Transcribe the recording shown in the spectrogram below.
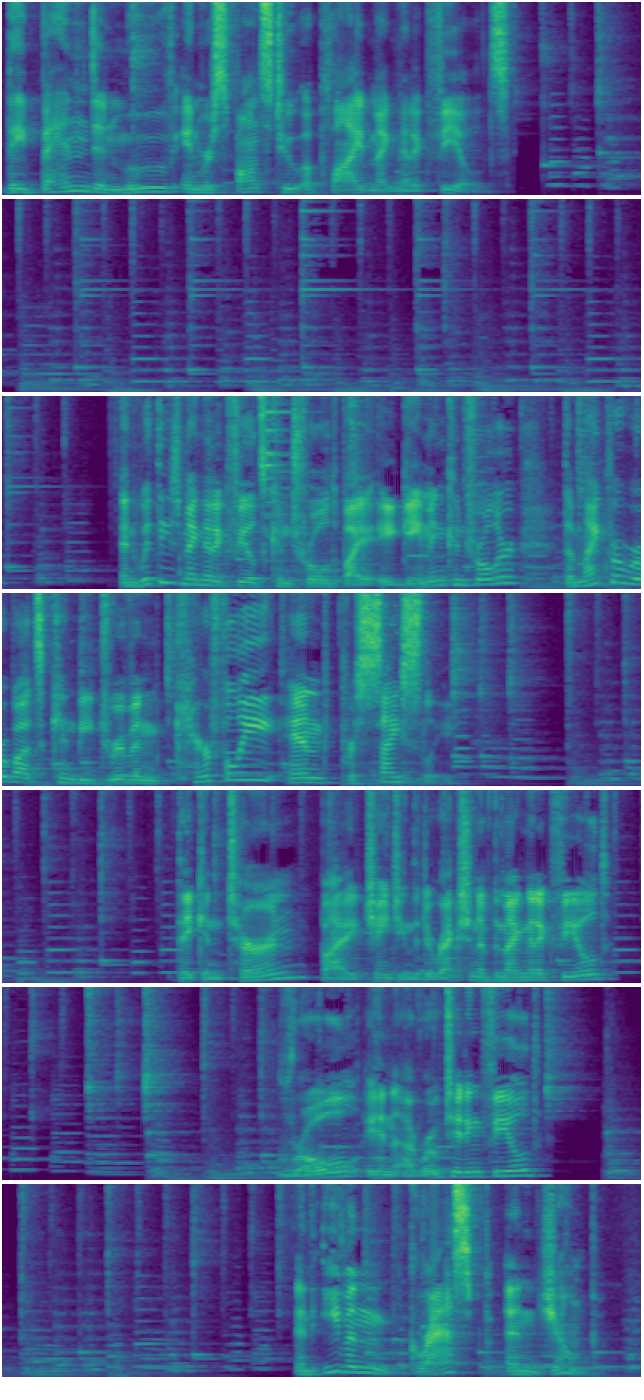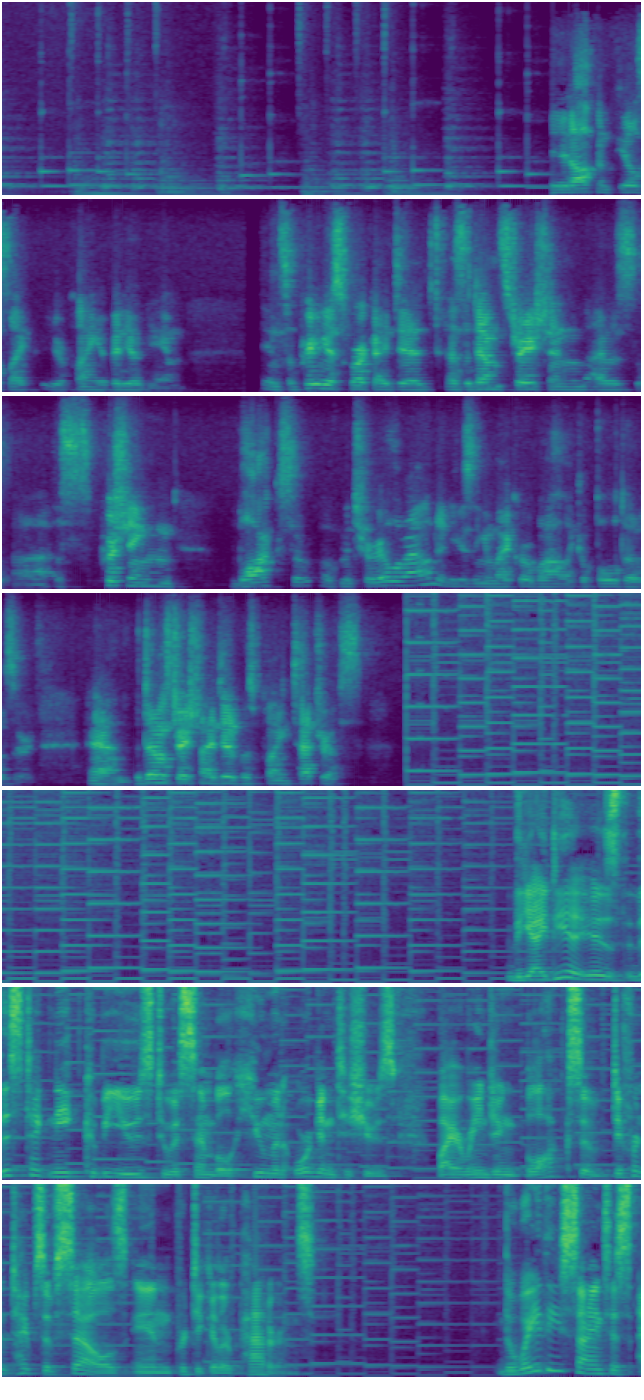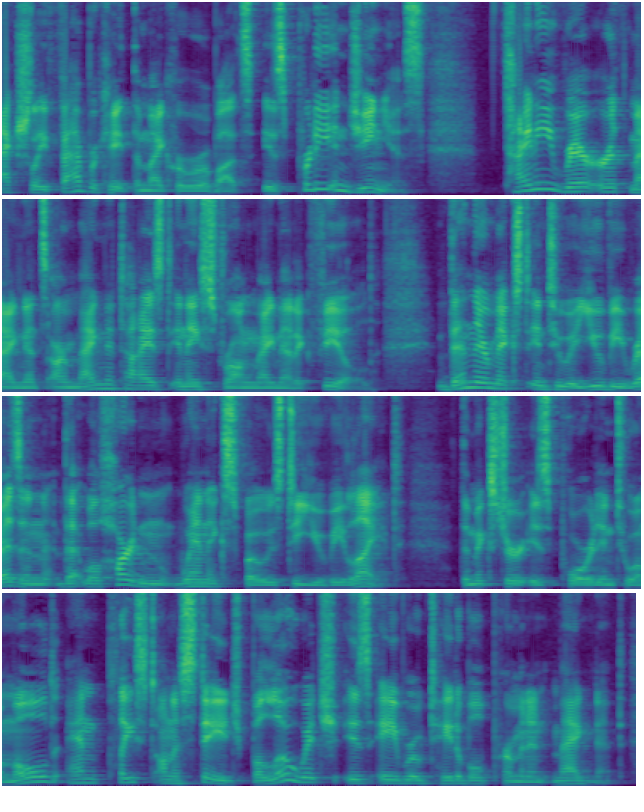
They bend and move in response to applied magnetic fields. And with these magnetic fields controlled by a gaming controller, the micro robots can be driven carefully and precisely. They can turn by changing the direction of the magnetic field, roll in a rotating field, and even grasp and jump. It often feels like you're playing a video game. In some previous work I did as a demonstration, I was uh, pushing blocks of, of material around and using a microbot like a bulldozer. And the demonstration I did was playing Tetris. The idea is that this technique could be used to assemble human organ tissues by arranging blocks of different types of cells in particular patterns. The way these scientists actually fabricate the microrobots is pretty ingenious. Tiny rare earth magnets are magnetized in a strong magnetic field. Then they're mixed into a UV resin that will harden when exposed to UV light. The mixture is poured into a mold and placed on a stage below which is a rotatable permanent magnet.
